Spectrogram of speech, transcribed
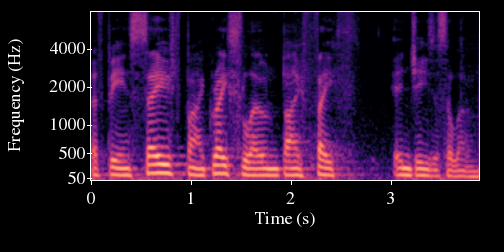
of being saved by grace alone, by faith in Jesus alone.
